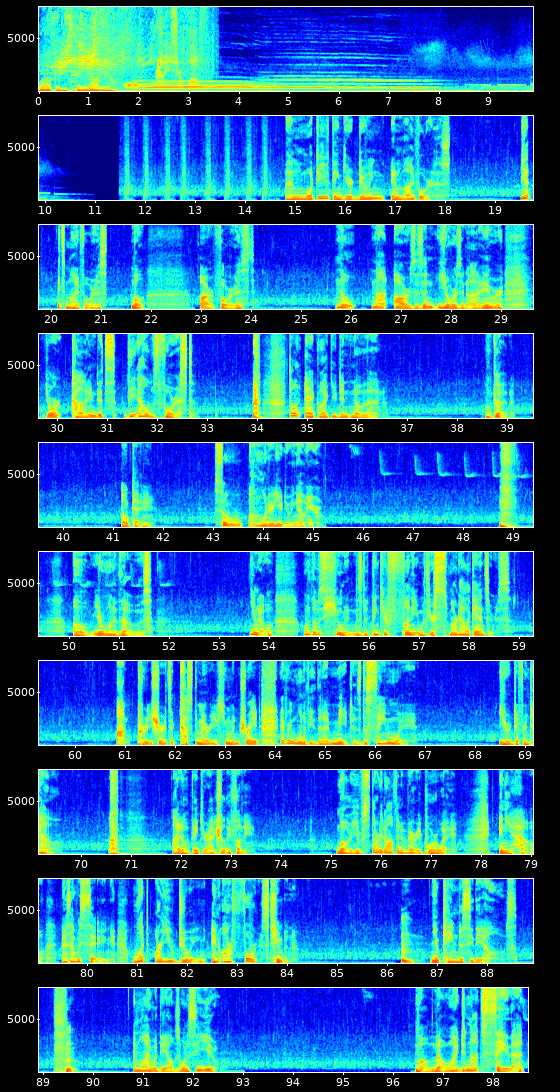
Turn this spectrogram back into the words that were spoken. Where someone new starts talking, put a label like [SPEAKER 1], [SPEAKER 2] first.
[SPEAKER 1] Welcome to Dade Audio.
[SPEAKER 2] Release your wolf.
[SPEAKER 1] And what do you think you're doing in my forest? Yeah, it's my forest. Well, our forest. No, not ours as in yours and I, or your kind. It's the elves' forest. Don't act like you didn't know that. Good. Okay. So, what are you doing out here? oh, you're one of those. You know, one of those humans that think you're funny with your smart aleck answers. I'm pretty sure it's a customary human trait. Every one of you that I meet is the same way. You're different how? I don't think you're actually funny. Well, you've started off in a very poor way. Anyhow, as I was saying, what are you doing in our forest, human? Hmm, you came to see the elves. Hmm. Why would the elves want to see you? Well, no, I did not say that.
